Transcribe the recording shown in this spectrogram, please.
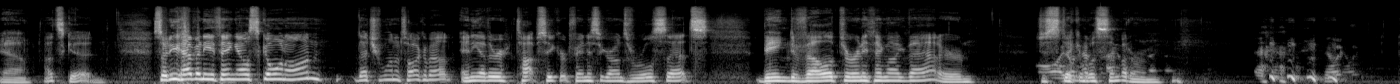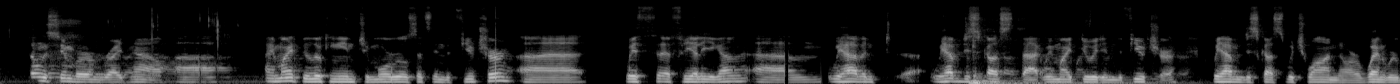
Yeah, that's good. So, do you have anything else going on that you want to talk about? Any other top secret Fantasy Grounds rule sets being developed or anything like that? Or just oh, sticking with Symbaroum? only Symbaroum right now. Uh, I might be looking into more rule sets in the future. Uh, with uh, Fria Ligan. Um, we haven't uh, we have discussed that we might do it in the future. We haven't discussed which one or when we're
